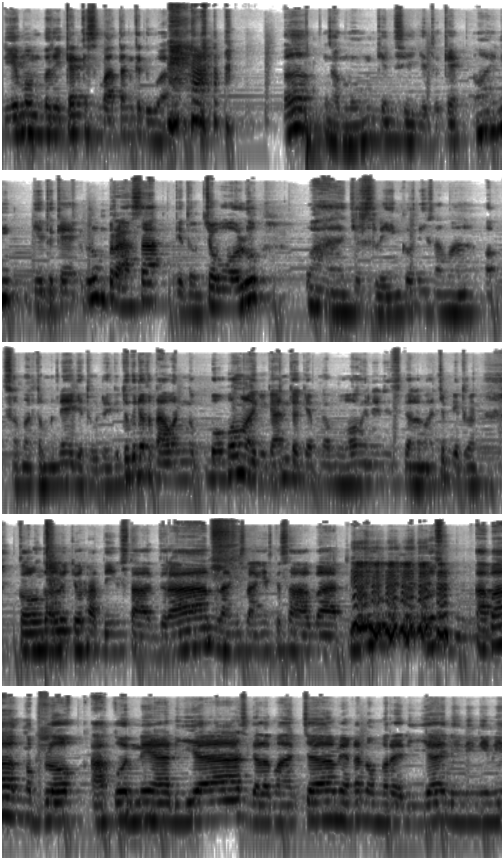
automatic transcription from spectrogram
dia memberikan kesempatan kedua eh nggak mungkin sih gitu. Kayak oh ini gitu. Kayak lu berasa gitu. Cowok lu wah anjir selingkuh nih sama oh, sama temennya gitu. Udah gitu udah ketahuan ngebohong lagi kan ke gap ngebohong ini, segala macem gitu kan. Kalau nggak lu curhat di Instagram nangis nangis ke sahabat lu terus apa ngeblok akunnya dia segala macam ya kan nomornya dia ini ini, ini.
